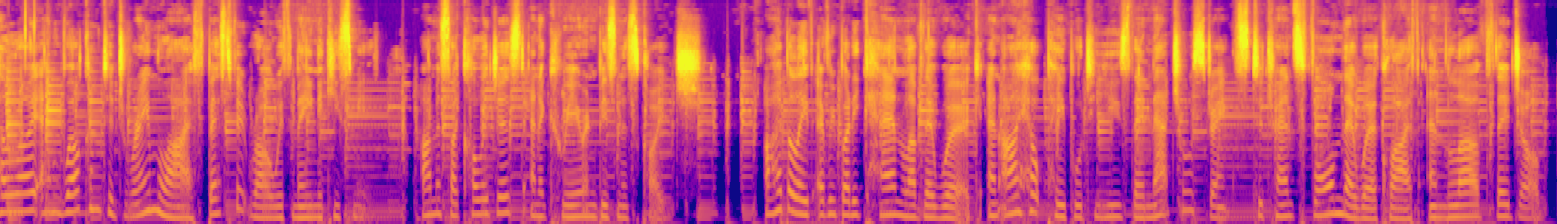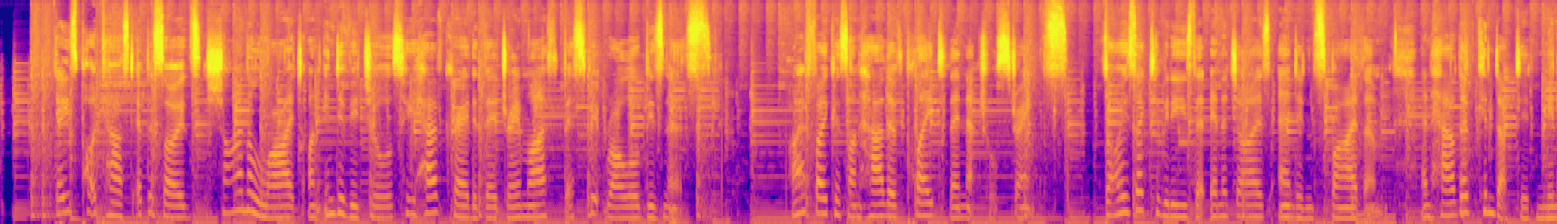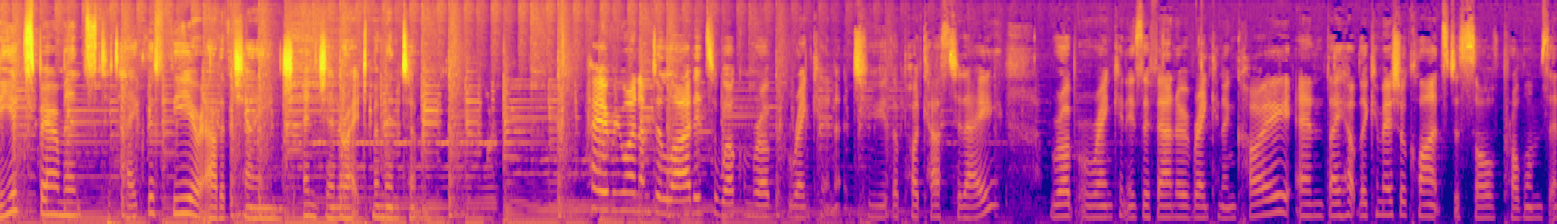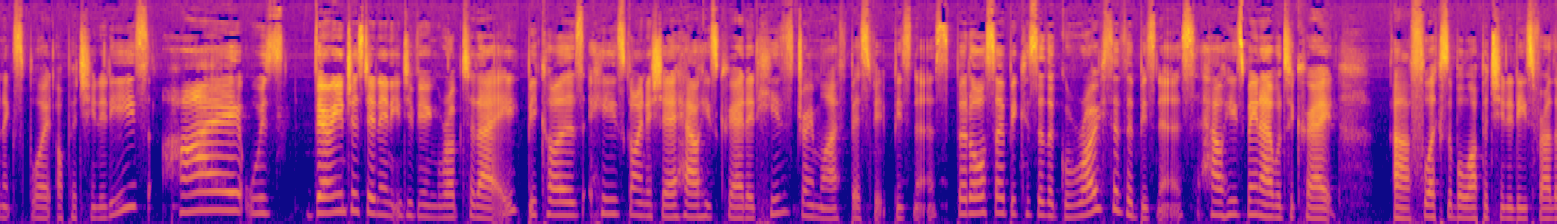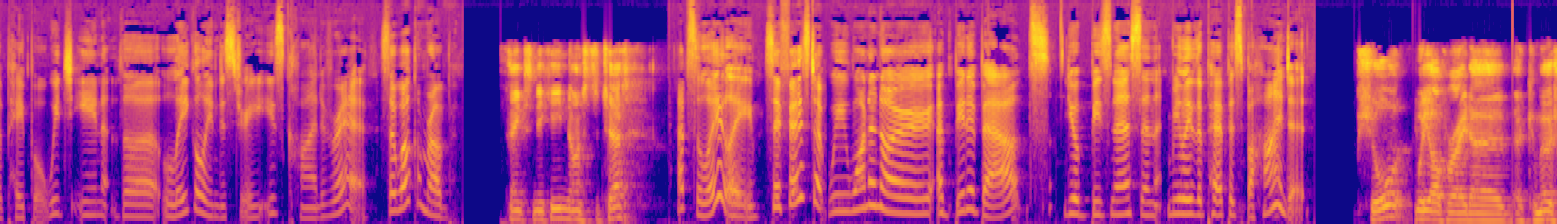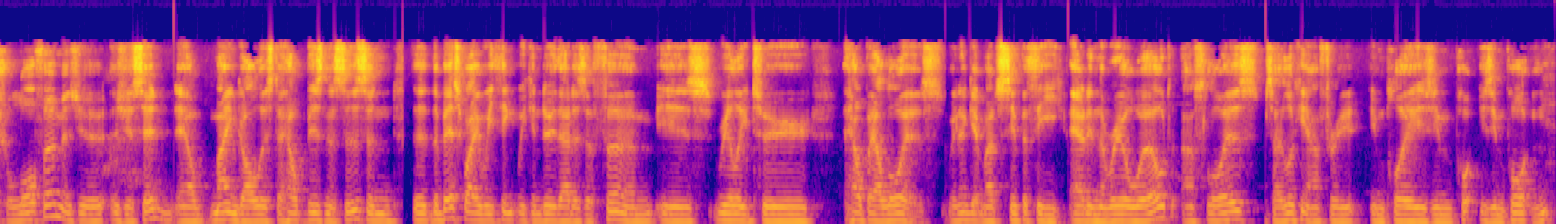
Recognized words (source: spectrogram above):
Hello and welcome to Dream Life Best Fit Role with me, Nikki Smith. I'm a psychologist and a career and business coach. I believe everybody can love their work, and I help people to use their natural strengths to transform their work life and love their job. These podcast episodes shine a light on individuals who have created their dream life best fit role or business. I focus on how they've played to their natural strengths, those activities that energize and inspire them, and how they've conducted mini experiments to take the fear out of change and generate momentum. Hey everyone, I'm delighted to welcome Rob Rankin to the podcast today. Rob Rankin is the founder of Rankin & Co. and they help their commercial clients to solve problems and exploit opportunities. I was very interested in interviewing Rob today because he's going to share how he's created his Dream Life Best Fit business, but also because of the growth of the business, how he's been able to create uh, flexible opportunities for other people, which in the legal industry is kind of rare. So, welcome, Rob. Thanks, Nikki. Nice to chat. Absolutely. So, first up, we want to know a bit about your business and really the purpose behind it. Sure, we operate a, a, commercial law firm, as you as you said. Our main goal is to help businesses, and the, the best way we think we can do that as a firm is really to help our lawyers. We don't get much sympathy out in the real world, us lawyers. So looking after employees is important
